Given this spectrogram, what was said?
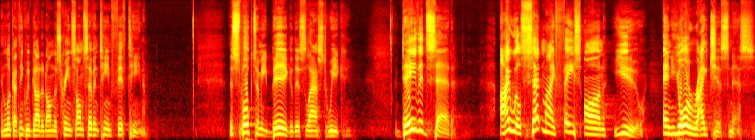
and look, I think we've got it on the screen. Psalm 17, 15. This spoke to me big this last week. David said, I will set my face on you and your righteousness.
